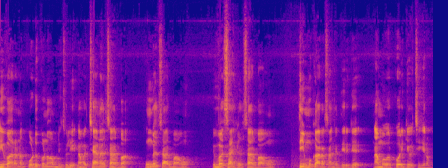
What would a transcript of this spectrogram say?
நிவாரணம் கொடுக்கணும் அப்படின்னு சொல்லி நம்ம சேனல் சார்பாக உங்கள் சார்பாகவும் விவசாயிகள் சார்பாகவும் திமுக அரசாங்கத்திற்கு நம்ம ஒரு கோரிக்கை வச்சுக்கிறோம்.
